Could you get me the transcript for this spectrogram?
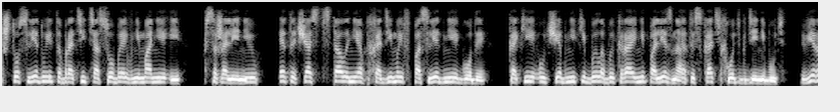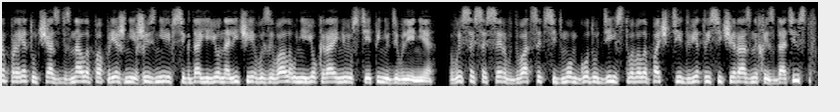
что следует обратить особое внимание и, к сожалению, эта часть стала необходимой в последние годы, какие учебники было бы крайне полезно отыскать хоть где-нибудь. Вера про эту часть знала по прежней жизни и всегда ее наличие вызывало у нее крайнюю степень удивления. В СССР в 27 году действовало почти 2000 разных издательств,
